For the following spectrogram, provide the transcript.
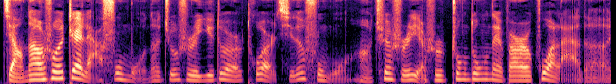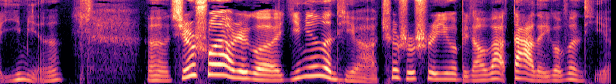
讲到说这俩父母呢就是一对土耳其的父母啊，确实也是中东那边过来的移民。嗯，其实说到这个移民问题啊，确实是一个比较大大的一个问题。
